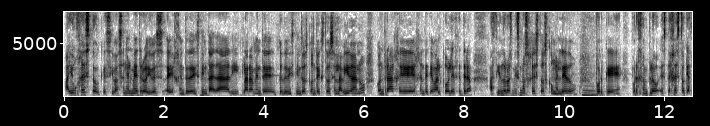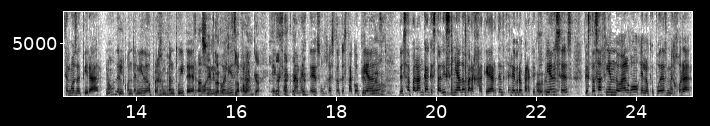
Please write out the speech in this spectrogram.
hay un gesto que si vas en el metro y ves eh, gente de distinta edad y claramente de distintos contextos en la vida, ¿no? con traje, gente que va al cole, etcétera, haciendo los mismos gestos con el dedo, porque, por ejemplo, este gesto que hacemos de tirar ¿no? del contenido, por ejemplo, en Twitter Ah, o, sí, en, claro, o en la Instagram, palanca. Exactamente, es un gesto que está copiado bueno. de esa palanca que está diseñado para hackearte el cerebro, para que Madre tú mía. pienses que estás haciendo algo en lo que puedes mejorar,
